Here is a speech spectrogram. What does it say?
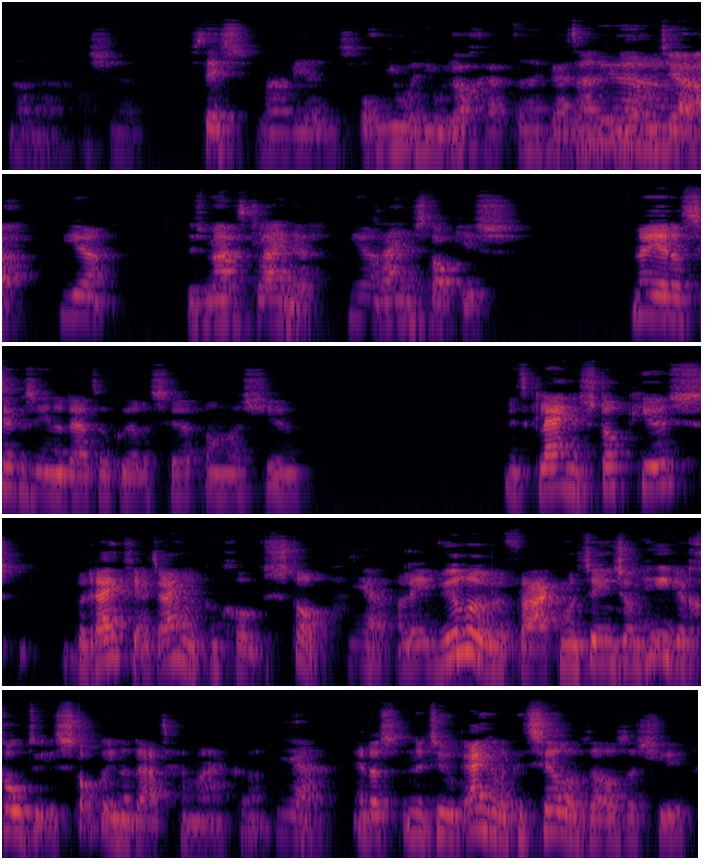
nou ja, als je steeds maar weer opnieuw een nieuwe dag hebt, dan heb je uiteindelijk een Ja. heel goed jaar. Ja, Dus maak het kleiner. ja. Kleine stapjes. Nou ja, dat zeggen ze inderdaad ook wel eens. Hè? Van als je met kleine stapjes bereik je uiteindelijk een grote stap. Ja, Alleen willen we vaak meteen zo'n hele grote stap inderdaad gaan maken. ja, En dat is natuurlijk eigenlijk hetzelfde als als je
